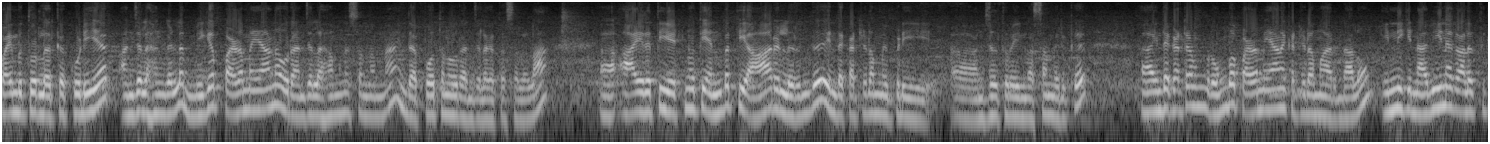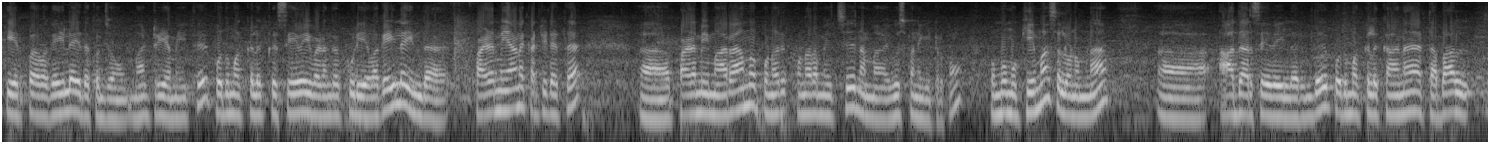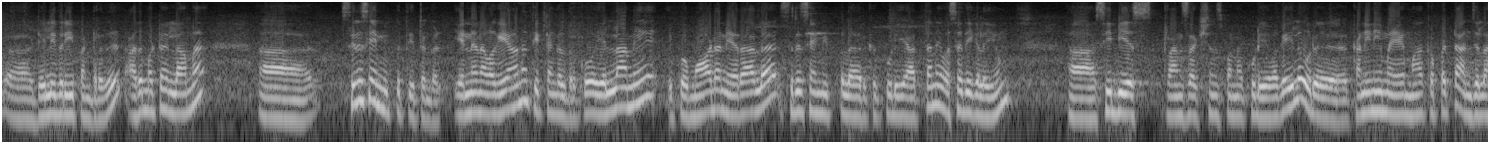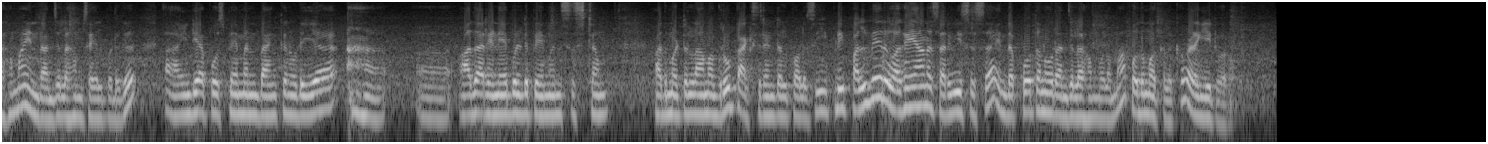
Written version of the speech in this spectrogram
கோயம்புத்தூரில் இருக்கக்கூடிய அஞ்சலகங்களில் மிக பழமையான ஒரு அஞ்சலகம்னு சொன்னோம்னா இந்த போத்தனூர் அஞ்சலகத்தை சொல்லலாம். ஆயிரத்தி எட்நூற்றி எண்பத்தி ஆறிலிருந்து இந்த கட்டிடம் இப்படி அஞ்சல் துறையின் வசம் இருக்குது இந்த கட்டிடம் ரொம்ப பழமையான கட்டிடமாக இருந்தாலும் இன்றைக்கி நவீன காலத்துக்கு ஏற்ப வகையில் இதை கொஞ்சம் மாற்றி அமைத்து பொதுமக்களுக்கு சேவை வழங்கக்கூடிய வகையில் இந்த பழமையான கட்டிடத்தை பழமை மாறாமல் புனர் புனரமைச்சு நம்ம யூஸ் பண்ணிக்கிட்டு இருக்கோம். ரொம்ப முக்கியமாக சொல்லணும்னா ஆதார் சேவையிலிருந்து பொதுமக்களுக்கான தபால் டெலிவரி பண்ணுறது அது மட்டும் இல்லாமல் சிறுசேமிப்பு திட்டங்கள். என்னென்ன வகையான திட்டங்கள் இருக்கோ எல்லாமே இப்போ மாடர்ன் எரால சிறு சேமிப்பில் இருக்கக்கூடிய அத்தனை வசதிகளையும் சிபிஎஸ் டிரான்சாக்ஷன்ஸ் பண்ணக்கூடிய வகையில் ஒரு கணினிமயமாக்கப்பட்ட அஞ்சலகமாக இந்த அஞ்சலகம் செயல்படுது. இந்தியா போஸ்ட் பேமெண்ட் பேங்க்கினுடைய ஆதார் எனேபிள்டு பேமெண்ட் சிஸ்டம் அது மட்டும் இல்லாமல் குரூப் ஆக்சிடென்டல் பாலிசி இப்படி பல்வேறு வகையான சர்வீசஸை இந்த போத்தனூர் அஞ்சலகம் மூலமாக பொதுமக்களுக்கு வழங்கிட்டு வரும்.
